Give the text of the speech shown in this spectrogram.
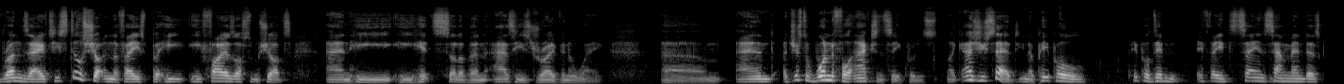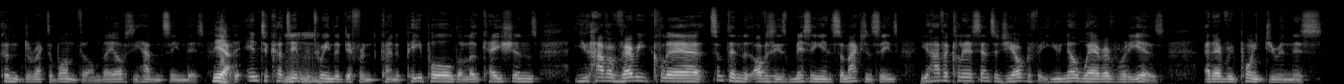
runs out. He's still shot in the face, but he, he fires off some shots and he he hits Sullivan as he's driving away. Um, and just a wonderful action sequence. Like as you said, you know, people people didn't if they'd saying Sam Mendes couldn't direct a Bond film, they obviously hadn't seen this. Yeah. the intercutting between the different kind of people, the locations. You have a very clear something that obviously is missing in some action scenes. You have a clear sense of geography. You know where everybody is at every point during this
